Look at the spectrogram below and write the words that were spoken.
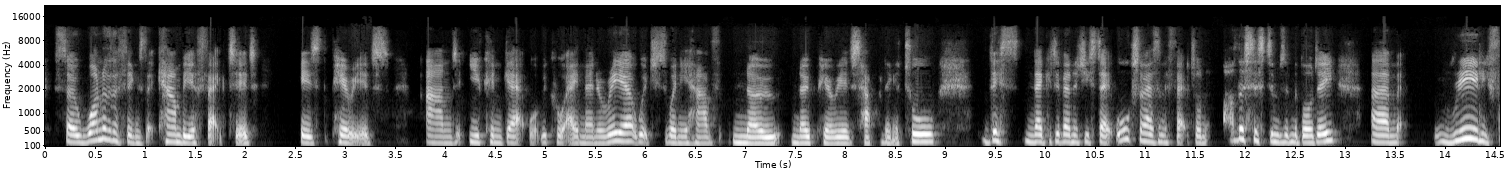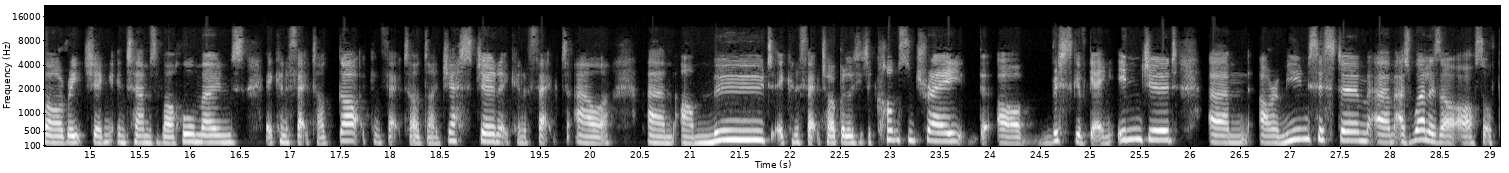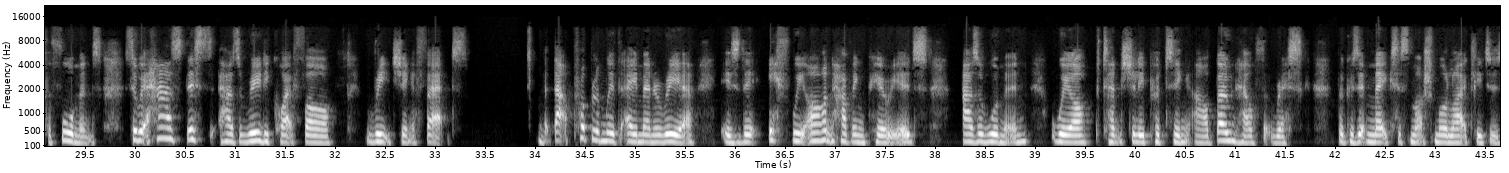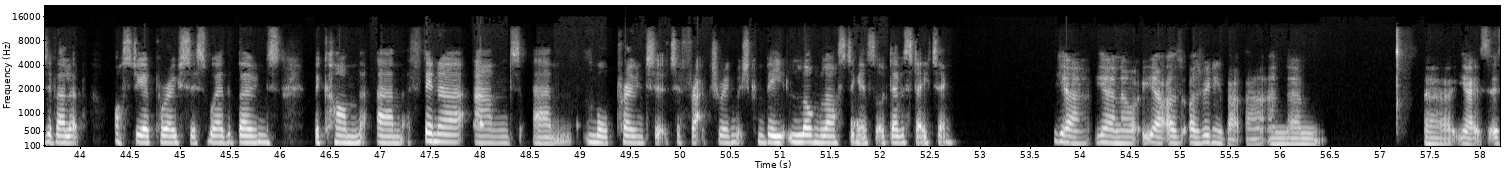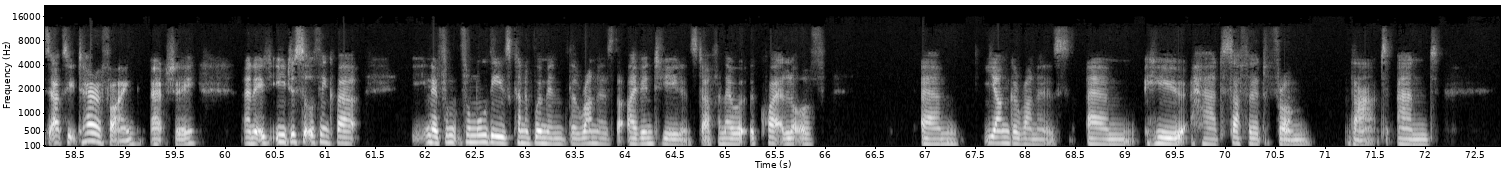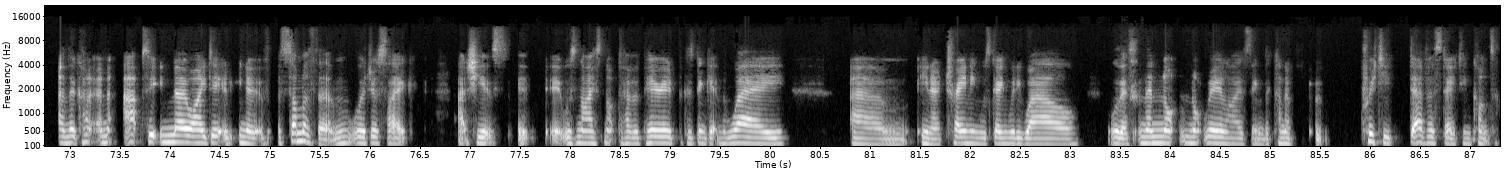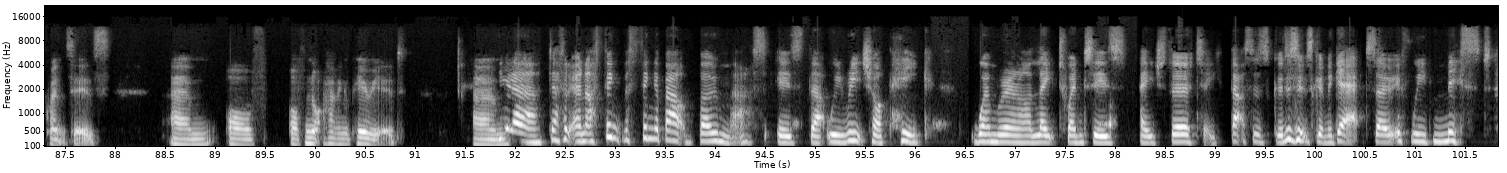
So, one of the things that can be affected is the periods. And you can get what we call amenorrhea, which is when you have no, no periods happening at all. This negative energy state also has an effect on other systems in the body. Um, really far reaching in terms of our hormones. It can affect our gut, it can affect our digestion, it can affect our um, our mood, it can affect our ability to concentrate, our risk of getting injured, um, our immune system, um, as well as our, our sort of performance. So it has this has a really quite far reaching effects. But that problem with amenorrhea is that if we aren't having periods as a woman, we are potentially putting our bone health at risk because it makes us much more likely to develop osteoporosis, where the bones become um, thinner and um, more prone to, to, fracturing, which can be long lasting and sort of devastating. Yeah, yeah, no, yeah, I was, I was reading about that, and um, uh, yeah, it's, it's absolutely terrifying, actually. And it, you just sort of think about you know, from from all these kind of women, the runners that I've interviewed and stuff, and there were quite a lot of um, younger runners um, who had suffered from that, and and the kind of and absolutely no idea. You know, some of them were just like, actually, it's it, it was nice not to have a period because it didn't get in the way. Um, you know, training was going really well, all this, and then not not realizing the kind of pretty devastating consequences um, of of not having a period. Um, yeah, definitely. And I think the thing about bone mass is that we reach our peak when we're in our late 20s, age 30. That's as good as it's going to get. So if we've missed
